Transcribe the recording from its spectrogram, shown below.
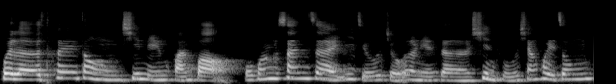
为了推动心灵环保，佛光山在一九九二年的信徒相会中，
